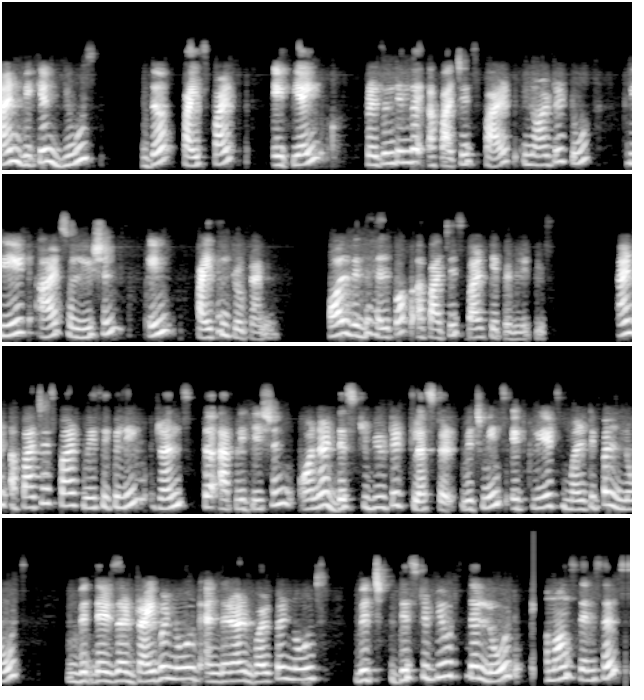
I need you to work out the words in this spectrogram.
and we can use the PySpark API present in the Apache Spark in order to create our solution in Python programming all with the help of Apache Spark capabilities. And Apache Spark basically runs the application on a distributed cluster, which means it creates multiple nodes. There's a driver node and there are worker nodes which distribute the load amongst themselves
